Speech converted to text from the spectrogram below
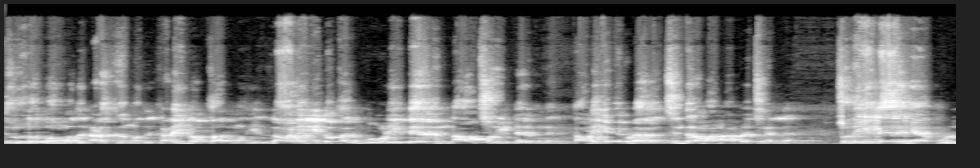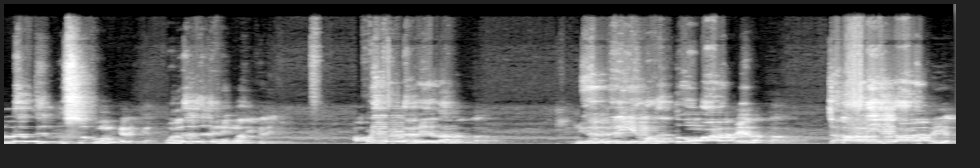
தெருவில் போகும்போது நடக்கும்போது கடையில் உட்காரும் போது எல்லா நிலையிலும் கல்வி ஓடிக்கிட்டே இருக்குன்னு நாவல் சொல்லிக்கிட்டே இருக்குங்க. கவனிக்கவே கூடாது. சிந்தனை மாறினா பிரச்சனை இல்லை. சொல்லிக்கிட்டே இருங்க. உள்ளத்துக்கு சுகம் கிடைக்கும். உள்ளத்துக்கு நிம்மதி கிடைக்கும். அப்படிப்பட்ட பெயர் தான் அல்லா மிகப்பெரிய மகத்துவமான பெயர் அல்லா ஜலாலியத்தான பெயர்.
